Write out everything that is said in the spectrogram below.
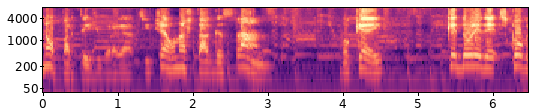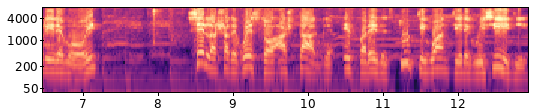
no partecipo ragazzi. C'è un hashtag strano ok? Che dovrete scoprire voi. Se lasciate questo hashtag e farete tutti quanti i requisiti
